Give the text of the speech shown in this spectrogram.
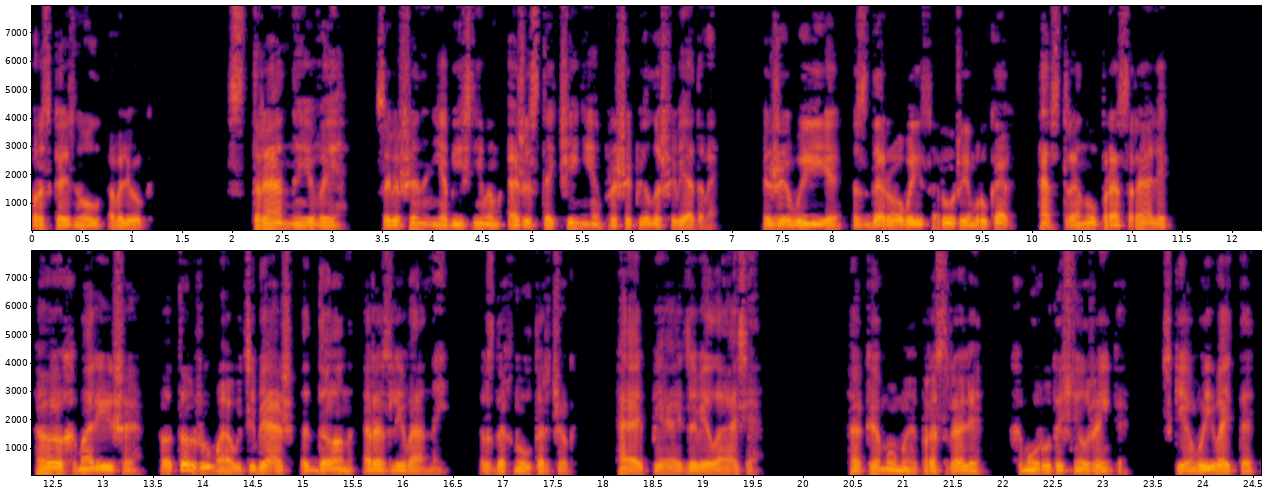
проскользнул в люк. «Странные вы!» — совершенно необъяснимым ожесточением прошипела Шведова. «Живые, здоровые, с оружием в руках, а страну просрали. Ох, Мариша, вот тоже ума у тебя аж дон разливанный!» — вздохнул Торчок. «Опять завелась!» «А кому мы просрали?» — хмуро уточнил Женька. «С кем воевать-то?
